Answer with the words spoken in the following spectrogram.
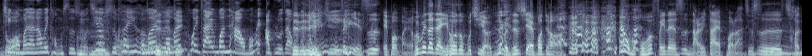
听我们的那位同事说，六十块一盒。我们我们会再问他，我们会 upload 在我们的 IG。这个也是 Airport 买的，会不会大家以后都不去啊？日本就是去 Airport 就好了，因为我们我们飞的是 Narita Airport 啦，就是成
